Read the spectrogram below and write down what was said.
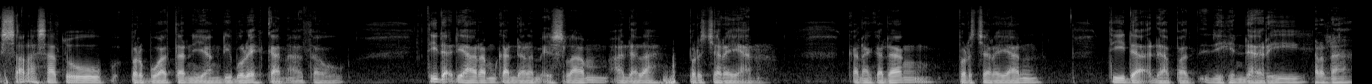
Salah satu perbuatan yang dibolehkan atau tidak diharamkan dalam Islam adalah perceraian Kadang-kadang perceraian tidak dapat dihindari karena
